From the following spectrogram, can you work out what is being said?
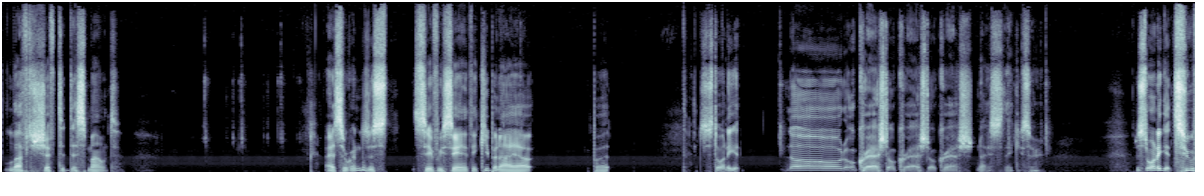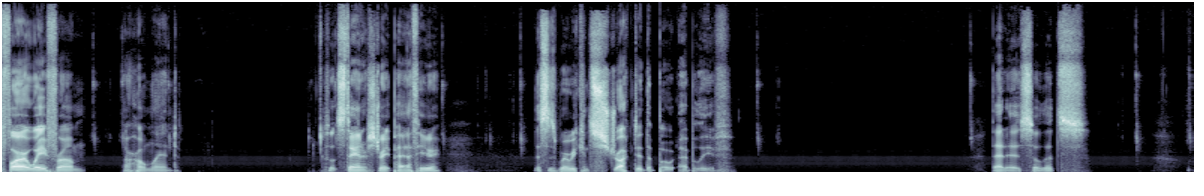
Left shift to dismount. Alright, so we're going to just see if we see anything. Keep an eye out. But I just don't want to get... No, don't crash, don't crash, don't crash. Nice, thank you, sir. Just don't want to get too far away from our homeland. So let's stay on our straight path here. This is where we constructed the boat, I believe. That is. So let's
